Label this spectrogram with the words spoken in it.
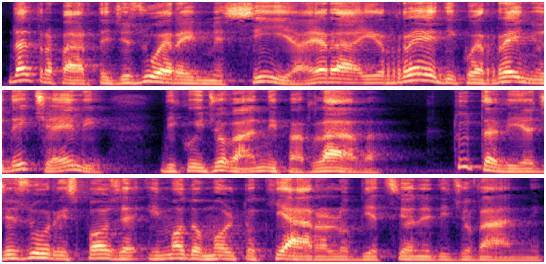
D'altra parte Gesù era il Messia, era il re di quel regno dei cieli di cui Giovanni parlava. Tuttavia Gesù rispose in modo molto chiaro all'obiezione di Giovanni,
